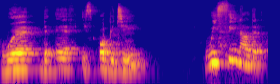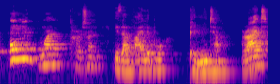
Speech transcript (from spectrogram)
where the Earth is orbiting, we see now that only one proton is available per meter, right?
